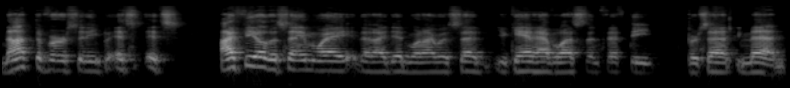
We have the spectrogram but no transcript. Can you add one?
not diversity, but it's it's I feel the same way that I did when I was said you can't have less than 50% men.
